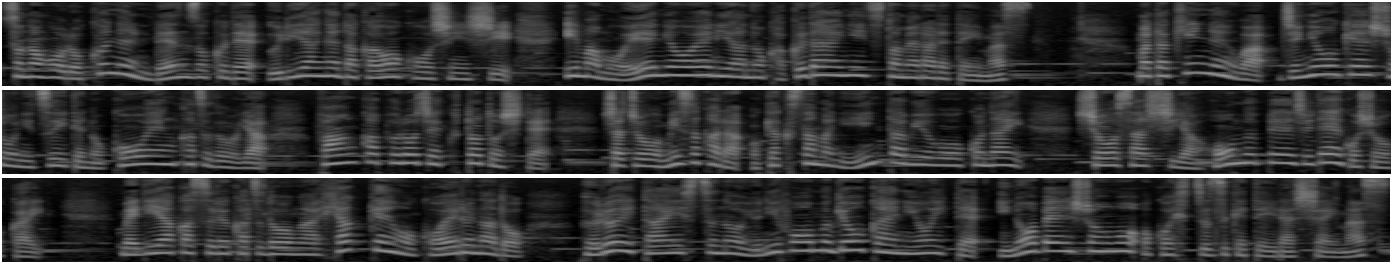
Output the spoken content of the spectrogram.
その後6年連続で売上高を更新し今も営業エリアの拡大に努められています。また近年は事業継承についての講演活動やファン化プロジェクトとして社長自らお客様にインタビューを行い小冊子やホームページでご紹介。メディア化する活動が100件を超えるなど古い体質のユニフォーム業界においてイノベーションを起こし続けていらっしゃいます。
